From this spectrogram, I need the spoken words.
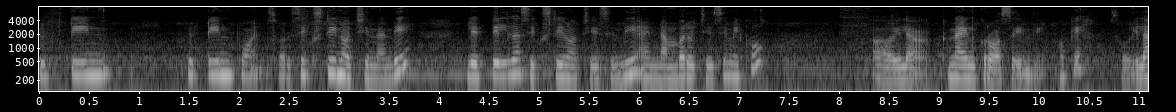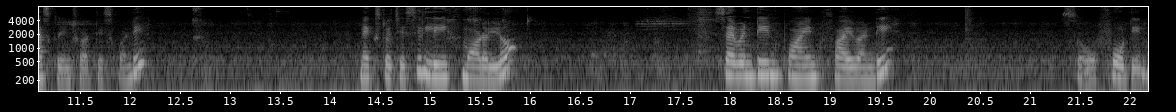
fifteen fifteen point sorry sixteen వచ్చిందండి. లిటిల్గా సిక్స్టీన్ వచ్చేసింది. అండ్ నెంబర్ వచ్చేసి మీకు ఇలా నైన్ క్రాస్ అయింది. ఓకే సో ఇలా స్క్రీన్ షాట్ తీసుకోండి. నెక్స్ట్ వచ్చేసి లీఫ్ మోడల్లో సెవెంటీన్ పాయింట్ ఫైవ్ అండి. So fourteen.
